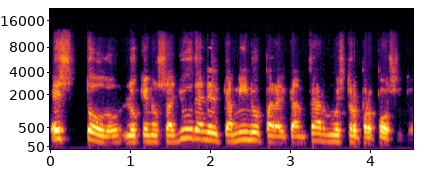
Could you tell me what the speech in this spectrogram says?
es todo lo que nos ayuda en el camino para alcanzar nuestro propósito.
